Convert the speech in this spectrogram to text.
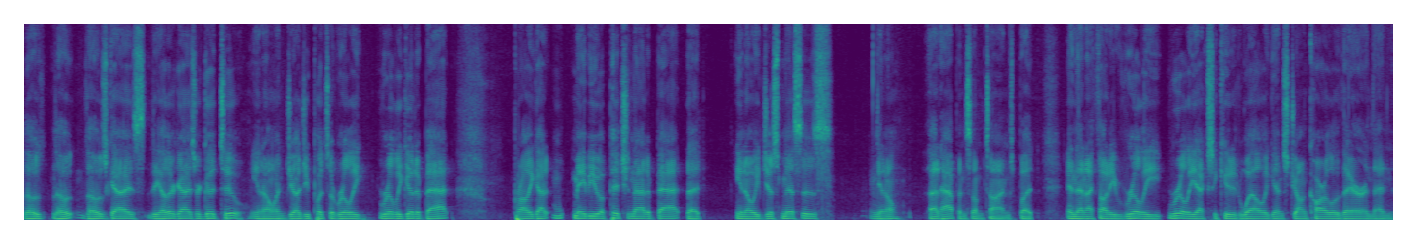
those those those guys, the other guys are good too, you know, and Judgy puts a really really good at bat. Probably got maybe a pitch in that at bat that, you know, he just misses, you know, that happens sometimes, but and then I thought he really really executed well against Giancarlo there and then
